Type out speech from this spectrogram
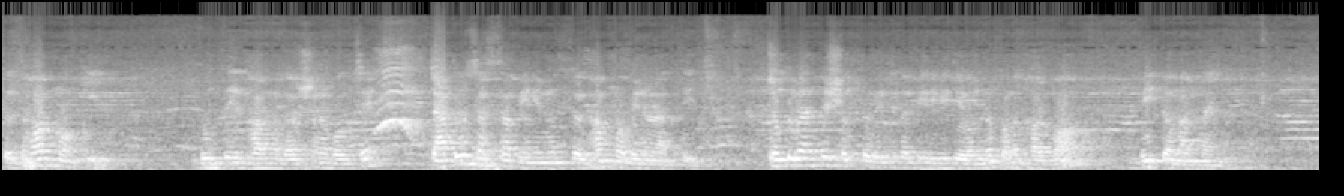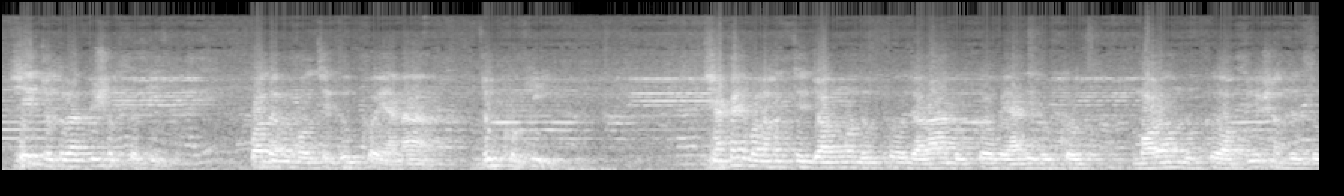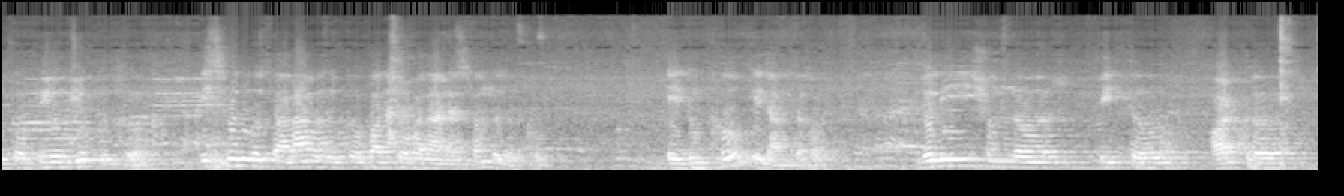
তো ধর্ম কি? বুদ্ধের ধর্ম দর্শন বলছে, চাতুর্শাস্ত্র বিনিমুক্ত ধর্ম বিনরাত্রি। চতুরাত্রি সত্য ব্যতীত পৃথিবীতে অন্য কোন ধর্ম বিদ্যমান নাই। সেই চতুরাত্রি সত্য কি? প্রথমে বলছে দুঃখ আনা দুঃখ কি? সেখানে বলা হচ্ছে জন্ম দুঃখ, জরা দুঃখ, ব্যাধি দুঃখ, মরণ দুঃখ, অপ্রিয় সন্দেহ দুঃখ, প্রিয় বিয়োগ দুঃখ। স্ফুট দুঃখ অভাব দুঃখ পঞ্চপাদান স্কন্দ দুঃখ। এই দুঃখকে জানতে হবে? যদি সুন্দর, বিত্ত, অর্থ,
